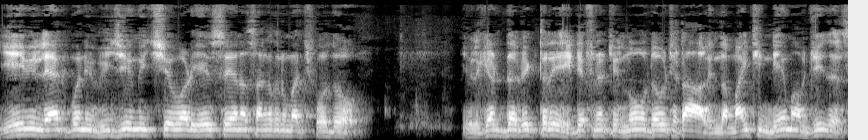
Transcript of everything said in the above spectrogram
ఏమీ లేకపోయినా విజయం ఇచ్చేవాడు ఏసైన సంగతిని మర్చిపోదు you will get the victory definitely no doubt at all in the mighty name of Jesus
